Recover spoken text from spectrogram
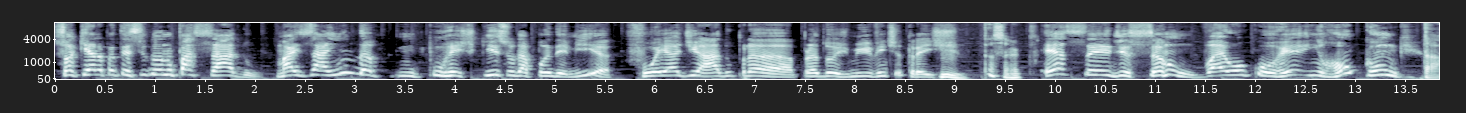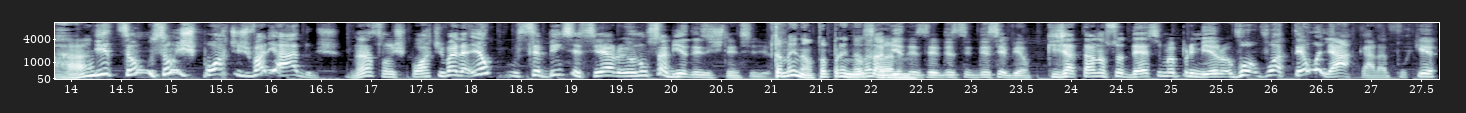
Só que era para ter sido ano passado, mas ainda por resquício da pandemia, foi adiado para 2023. Hum. Tá certo. Essa edição vai ocorrer em Hong Kong. Tá. E são, são esportes variados, né? São esportes variados. Eu, ser bem sincero, eu não sabia da existência disso. Também não, tô aprendendo Não agora. sabia desse, desse, desse evento. Que já tá na sua décima primeira. Vou, vou até olhar, cara, porque,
